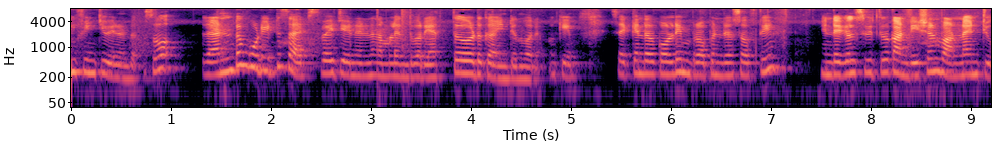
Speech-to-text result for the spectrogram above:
ഇൻഫിനിറ്റി വരുന്നുണ്ട്. സോ രണ്ടും കൂടിയിട്ട് സാറ്റിസ്ഫൈ ചെയ്യുന്നതിന് നമ്മൾ എന്ത് പറയാം? തേർഡ് കൈൻഡ് എന്ന് പറയും. Okay second are called improper integrals of the integrals with condition one and two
